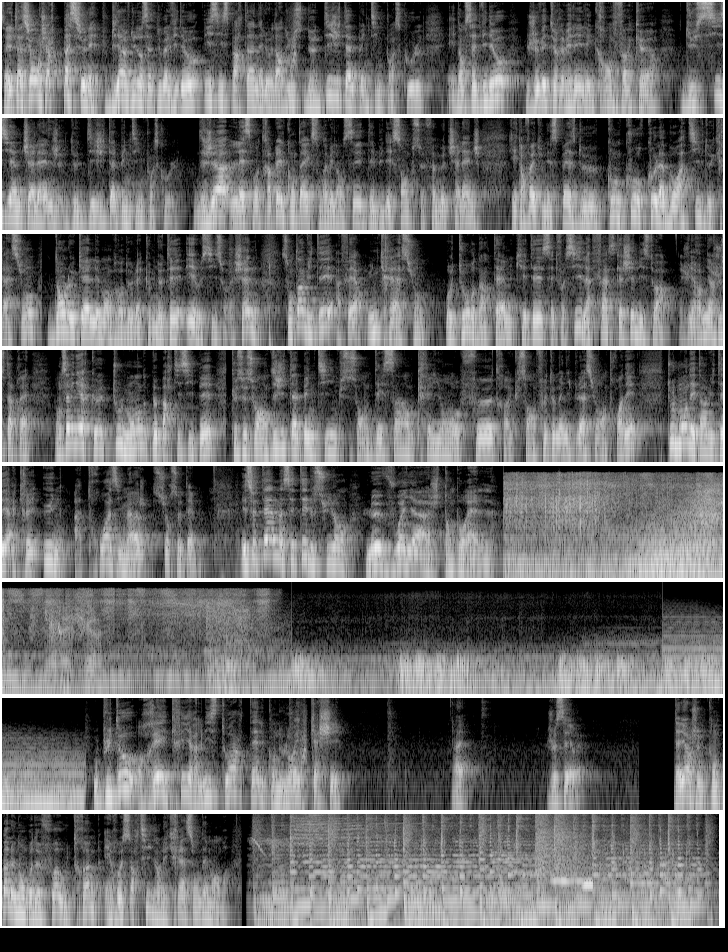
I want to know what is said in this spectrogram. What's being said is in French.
Salutations mon cher passionné, bienvenue dans cette nouvelle vidéo, ici Spartan et Leonardus de digitalpainting.school et dans cette vidéo, je vais te révéler les grands vainqueurs du sixième challenge de digitalpainting.school. Déjà, laisse-moi te rappeler le contexte, on avait lancé début décembre ce fameux challenge qui est en fait une espèce de concours collaboratif de création dans lequel les membres de la communauté et aussi sur la chaîne sont invités à faire une création autour d'un thème qui était cette fois-ci la face cachée de l'histoire. Je vais y revenir juste après. Donc ça veut dire que tout le monde peut participer, que ce soit en digital painting, que ce soit en dessin, au crayon, au feutre, que ce soit en photomanipulation en 3D, tout le monde est invité à créer une à trois images sur ce thème. Et ce thème, c'était le suivant, le voyage temporel. Ou plutôt réécrire l'histoire telle qu'on nous l'aurait cachée. Ouais, je sais, ouais. D'ailleurs, je ne compte pas le nombre de fois où Trump est ressorti dans les créations des membres.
